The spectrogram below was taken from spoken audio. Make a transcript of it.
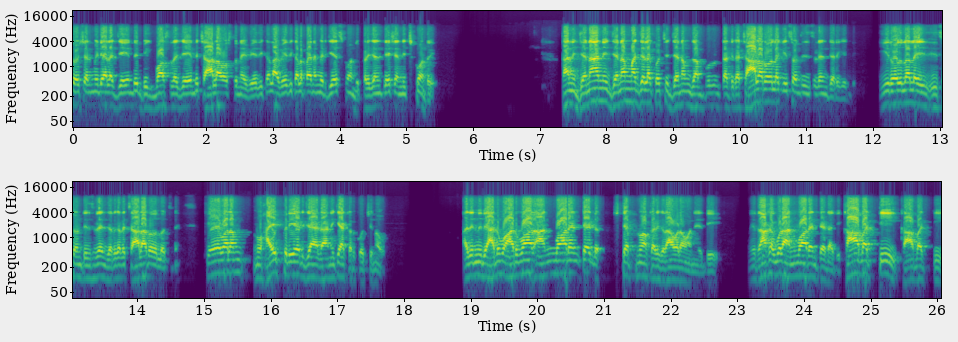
సోషల్ మీడియాలో చేయండి బిగ్ బాస్లో చేయండి చాలా వస్తున్నాయి వేదికలు. ఆ వేదికల పైన మీరు చేసుకోండి ప్రజెంటేషన్ ఇచ్చుకోండి. కానీ జనాన్ని జనం మధ్యలోకి వచ్చి జనం చంపుతున్నట్టుగా చాలా రోజులకి ఇటువంటి ఇన్సిడెంట్ జరిగింది. ఈ రోజులలో ఇటువంటి ఇన్సిడెంట్ జరగడం చాలా రోజులు వచ్చినాయి. కేవలం నువ్వు హైప్ క్రియేట్ చేయడానికి అక్కడికి వచ్చినావు. అది నీ అన్వా అన్వార్ అన్వారెంటెడ్ స్టెప్ నువ్వు అక్కడికి రావడం అనేది. నీ రాక కూడా అన్వారెంటెడ్ అది. కాబట్టి కాబట్టి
